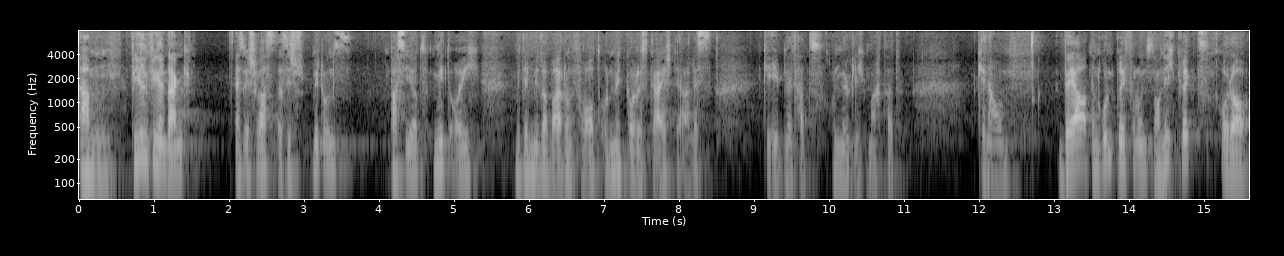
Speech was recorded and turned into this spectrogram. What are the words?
Ähm, vielen, vielen Dank. Es ist was, das ist mit uns passiert, mit euch mit den Mitarbeitern vor Ort und mit Gottes Geist, der alles geebnet hat und möglich gemacht hat. Genau. Wer den Rundbrief von uns noch nicht kriegt oder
